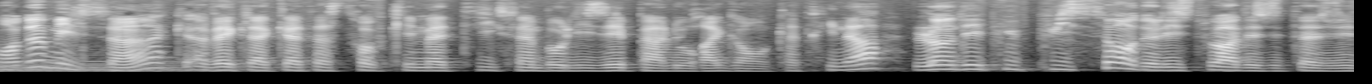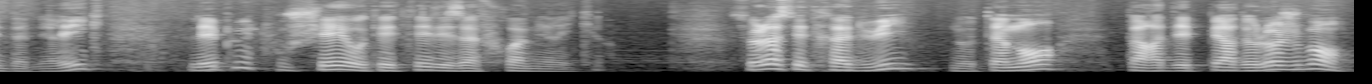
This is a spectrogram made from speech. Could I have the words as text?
En 2005, avec la catastrophe climatique symbolisée par l'ouragan Katrina, l'un des plus puissants de l'histoire des États-Unis d'Amérique, les plus touchés ont été les Afro-Américains. Cela s'est traduit notamment par des pertes de logements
